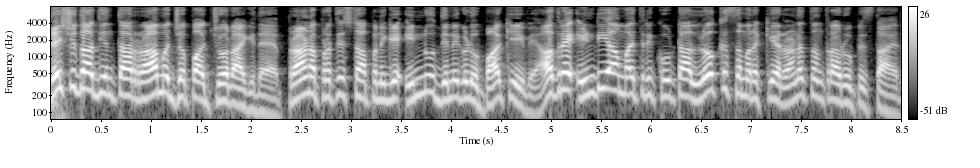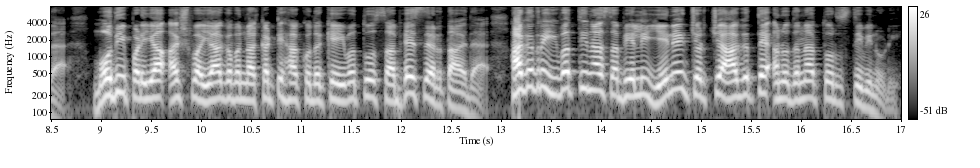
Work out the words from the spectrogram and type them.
ದೇಶದಾದ್ಯಂತ ರಾಮ ಜಪ ಜೋರಾಗಿದೆ. ಪ್ರಾಣ ಪ್ರತಿಷ್ಠಾಪನೆಗೆ ಇನ್ನೂ ದಿನಗಳು ಬಾಕಿ ಇವೆ. ಆದರೆ ಇಂಡಿಯಾ ಮೈತ್ರಿಕೂಟ ಲೋಕಸಮರಕ್ಕೆ ರಣತಂತ್ರ ರೂಪಿಸ್ತಾ ಇದೆ. ಮೋದಿ ಪಡೆಯ ಅಶ್ವಯಾಗವನ್ನ ಕಟ್ಟಿಹಾಕೋದಕ್ಕೆ ಇವತ್ತು ಸಭೆ ಸೇರ್ತಾ ಇದೆ. ಹಾಗಾದ್ರೆ ಇವತ್ತಿನ ಸಭೆಯಲ್ಲಿ ಏನೇನ್ ಚರ್ಚೆ ಆಗುತ್ತೆ ಅನ್ನೋದನ್ನ ತೋರಿಸ್ತೀವಿ ನೋಡಿ.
